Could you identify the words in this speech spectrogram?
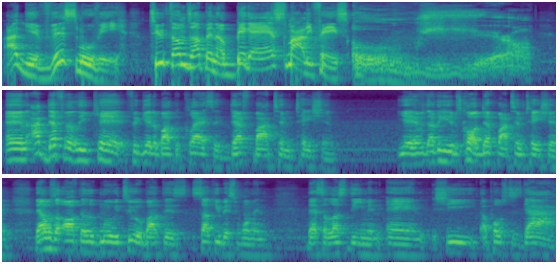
I give this movie two thumbs up and a big ass smiley face. Oh yeah. And I definitely can't forget about the classic Death by Temptation. Yeah, was, I think it was called Death by Temptation. That was an off the hook movie too about this succubus woman that's a lust demon and she approached this guy,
